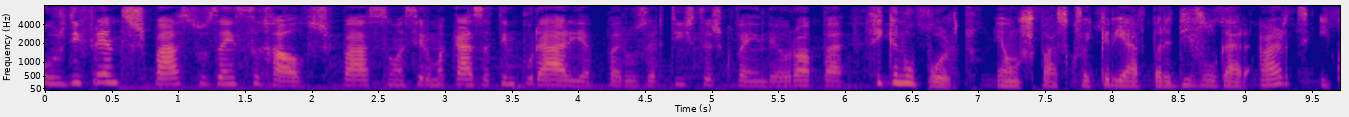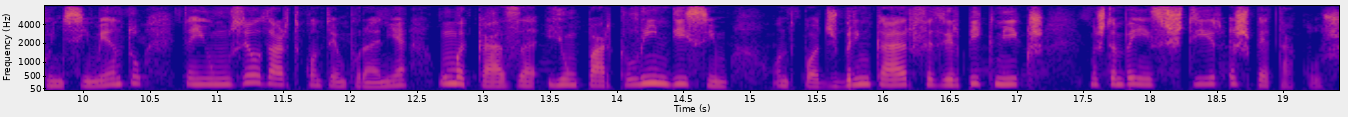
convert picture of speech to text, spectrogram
Os diferentes espaços em Serralves passam a ser uma casa temporária para os artistas que vêm da Europa. Fica no Porto. É um espaço que foi criado para divulgar arte e conhecimento. Tem um museu de arte contemporânea, uma casa e um parque lindíssimo, onde podes brincar, fazer piqueniques, mas também assistir a espetáculos.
